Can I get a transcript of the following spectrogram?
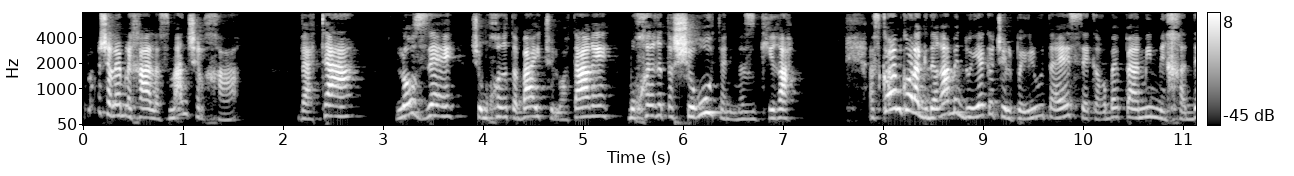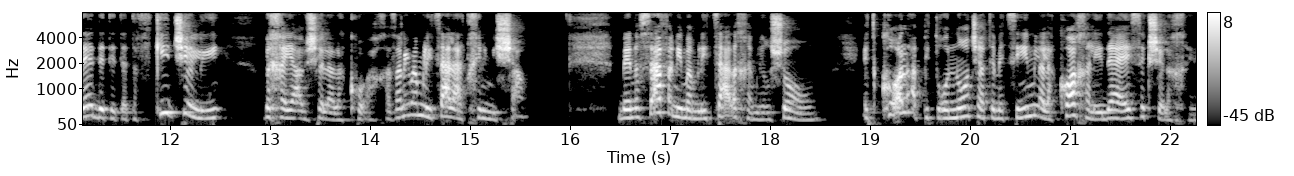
הוא לא משלם לך על הזמן שלך, ואתה לא זה שמוכר את הבית שלו, אתה הרי מוכר את השירות, אני מזכירה. אז קודם כל, הגדרה מדויקת של פעילות העסק הרבה פעמים מחדדת את התפקיד שלי בחייו של הלקוח. אז אני ממליצה להתחיל משם. בנוסף, אני ממליצה לכם לרשום את כל הפתרונות שאתם מציעים ללקוח על ידי העסק שלכם,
